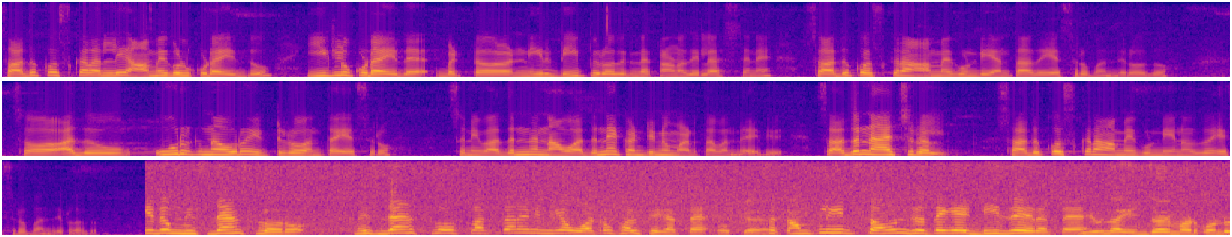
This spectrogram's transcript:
ಸೊ ಅದಕ್ಕೋಸ್ಕರ ಅಲ್ಲಿ ಆಮೆಗಳು ಕೂಡ ಇದ್ದು, ಈಗಲೂ ಕೂಡ ಇದೆ ಬಟ್ ನೀರು ಡೀಪ್ ಇರೋದ್ರಿಂದ ಕಾಣೋದಿಲ್ಲ ಅಷ್ಟೇ ಸೊ ಅದಕ್ಕೋಸ್ಕರ ಆಮೆಗುಂಡಿ ಅಂತ ಅದು ಹೆಸರು ಬಂದಿರೋದು. ಸೊ ಅದು ಊರಿನವರು ಇಟ್ಟಿರೋ ಅಂಥ ಹೆಸರು. ಸೊ ನೀವು ಅದನ್ನೇ, ನಾವು ಅದನ್ನೇ ಕಂಟಿನ್ಯೂ ಮಾಡ್ತಾ ಬಂದೇ ಸೊ ಅದು ನ್ಯಾಚುರಲ್ ಸೊ ಅದಕ್ಕೋಸ್ಕರ ಆಮೆಗುಂಡಿ ಅನ್ನೋದು ಹೆಸರು ಬಂದಿರೋದು. ಇದು mist dance floor mist dance floor ಪಕ್ಕನೇ ನಿಮಗೆ ವಾಟರ್ ಫಾಲ್ ಸಿಗುತ್ತೆ. ಸೊ ಕಂಪ್ಲೀಟ್ ಸೌಂಡ್ ಜೊತೆಗೆ ಡಿಜೆ ಇರುತ್ತೆ. ಎಂಜಾಯ್ ಮಾಡ್ಕೊಂಡು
